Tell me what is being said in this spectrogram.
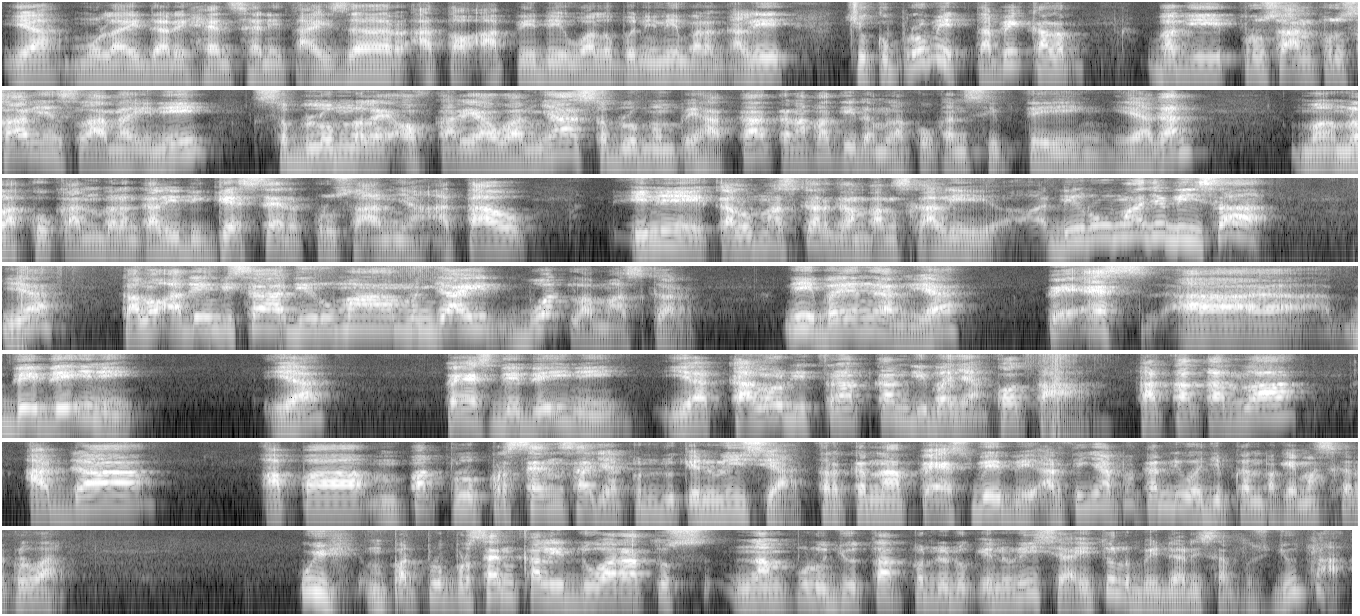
ya, mulai dari hand sanitizer atau APD walaupun ini barangkali cukup rumit, tapi kalau bagi perusahaan-perusahaan yang selama ini sebelum off karyawannya, sebelum mem-PHK, kenapa tidak melakukan shifting, ya kan? Melakukan barangkali digeser perusahaannya atau ini kalau masker gampang sekali di rumah aja bisa, ya. Kalau ada yang bisa di rumah menjahit, buatlah masker. Nih bayangkan ya, PSBB uh, ini ya PSBB ini ya kalau diterapkan di banyak kota katakanlah ada apa 40% saja penduduk Indonesia terkena PSBB artinya apa kan diwajibkan pakai masker keluar. Wih, 40% kali 260 juta penduduk Indonesia itu lebih dari 100 juta.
